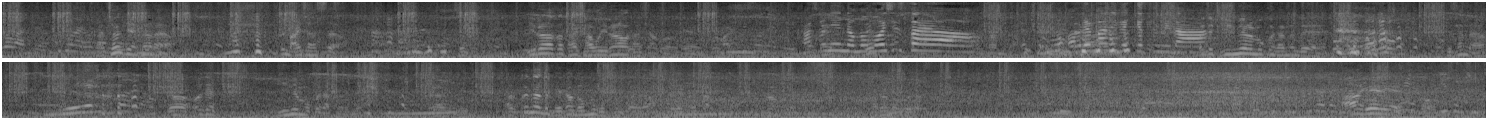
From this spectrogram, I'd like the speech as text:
들어가세요. 피곤해요. 아, 전 괜찮아요. 좀 많이 잤어요. 일어나다 다시 자고 일어나고 다시 자고. 예, 좀 많이 잤어요. 가수님 너무 멋있어요. 감사합니다. 오랜만에 뵙겠습니다. 어제 비빔면을 먹고 잤는데 괜찮나요? 저 어제 비빔면 먹고 잤거든요. 그래가지고 아, 끝났는데 배가 너무 고픈 거예요. 먹고 잤어요. 아, 예, 예. 어디서 있어서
